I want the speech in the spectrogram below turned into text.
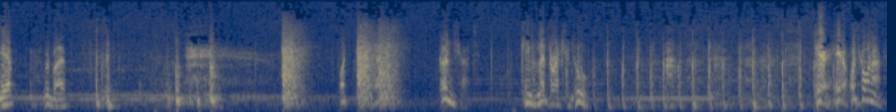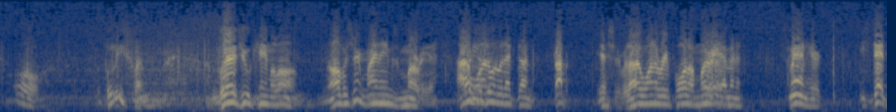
Yep. Goodbye. What? was that? Gunshots. Came from that direction, too. Here, here. What's going on? Oh, a policeman. I'm glad you came along. Officer, my name's Murray. I what are you doing with that gun? Drop it. Yes, sir, but I want to report a murder. Wait a minute. This man here. He's dead.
